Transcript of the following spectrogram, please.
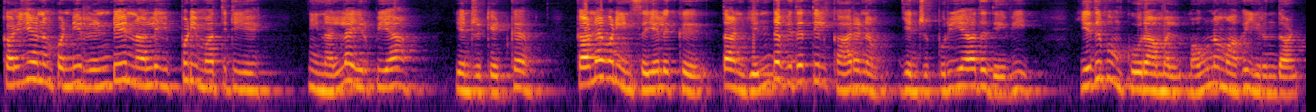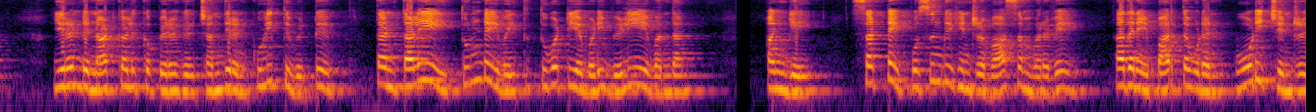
கல்யாணம் பண்ணி ரெண்டே நாளில் இப்படி மாத்திட்டியே. நீ நல்லா இருப்பியா? என்று கேட்க கணவனின் செயலுக்கு தான் எந்த விதத்தில் காரணம் என்று புரியாத தேவி எதுவும் கூறாமல் மௌனமாக இருந்தாள். இரண்டு நாட்களுக்குப் பிறகு சந்திரன் குளித்துவிட்டு தன் தலையை துண்டை வைத்து துவட்டியபடி வெளியே வந்தான். அங்கே சட்டை பொசுங்குகின்ற வாசம் வரவே அதனை பார்த்தவுடன் ஓடிச் சென்று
